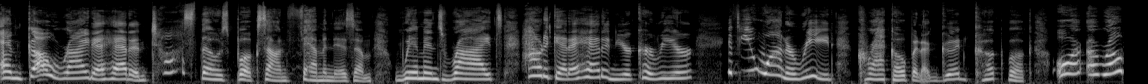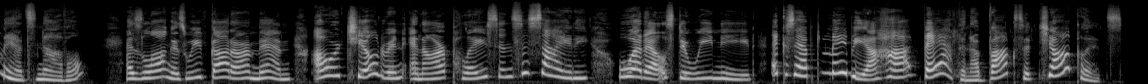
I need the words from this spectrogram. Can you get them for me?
And go right ahead and toss those books on feminism, women's rights, how to get ahead in your career. If you want to read, crack open a good cookbook or a romance novel. As long as we've got our men, our children, and our place in society, what else do we need except maybe a hot bath and a box of chocolates?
